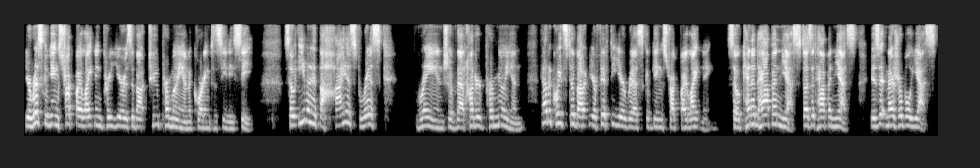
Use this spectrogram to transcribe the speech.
your risk of getting struck by lightning per year is about two per million, according to CDC. So even at the highest risk range of that 100 per million, that equates to about your 50 year risk of getting struck by lightning. So can it happen? Yes. Does it happen? Yes. Is it measurable? Yes.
